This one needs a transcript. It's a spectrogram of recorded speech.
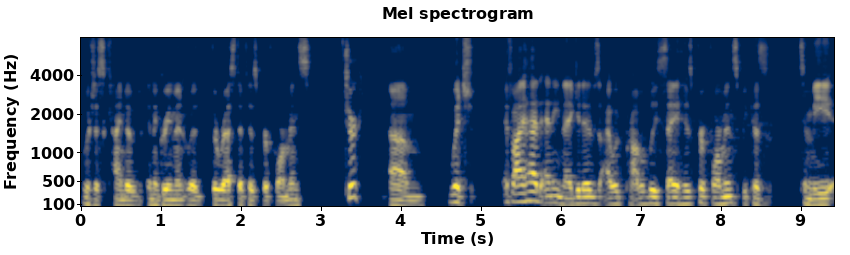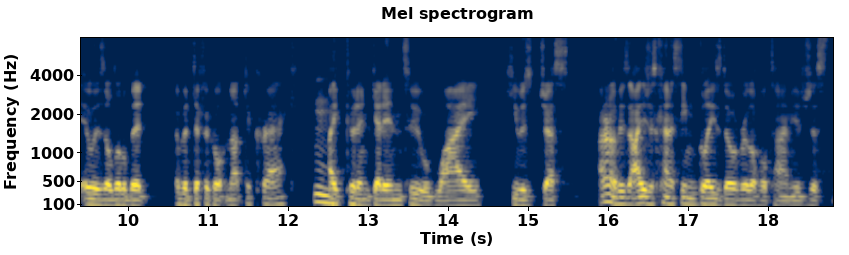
was just kind of in agreement with the rest of his performance. Sure. Um, which, if I had any negatives, I would probably say his performance because to me it was a little bit of a difficult nut to crack. Mm. I couldn't get into why he was just I don't know, his eyes just kind of seemed glazed over the whole time. He was just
